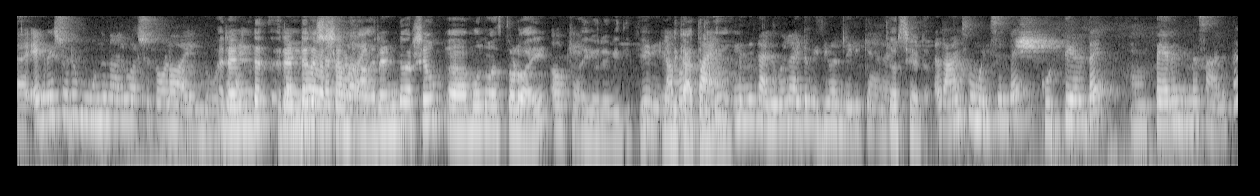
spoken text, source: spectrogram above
ഏകദേശം ഒരു മൂന്ന് നാല് വർഷത്തോളം തോന്നുന്നു. രണ്ട് രണ്ടര വർഷം രണ്ട് വർഷം മൂന്ന് മാസത്തോളമായി ആയി ഈ ഒരു വിധിക്ക് നിങ്ങൾക്ക് അനുകൂലമായിട്ട് വിധി വന്നിരിക്കുകയാണ്. തീർച്ചയായിട്ടും. ട്രാൻസ് വുമൻസിന്റെ കുട്ടികളുടെ പേരന്റിന്റെ സ്ഥാനത്ത്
